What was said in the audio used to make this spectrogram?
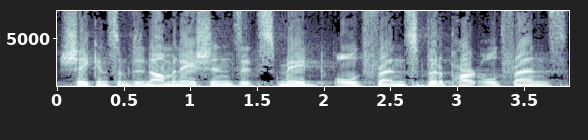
shaken some denominations. It's made old friends split apart old friends.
